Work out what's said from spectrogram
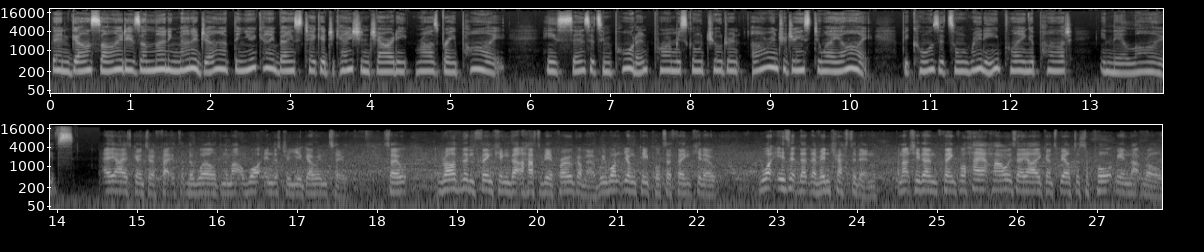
Ben Garside is a learning manager at the UK based tech education charity Raspberry Pi. He says it's important primary school children are introduced to AI because it's already playing a part in their lives. AI is going to affect the world no matter what industry you go into. So rather than thinking that I have to be a programmer, we want young people to think, you know, what is it that they're interested in? And actually then think, well, how, how is AI going to be able to support me in that role?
